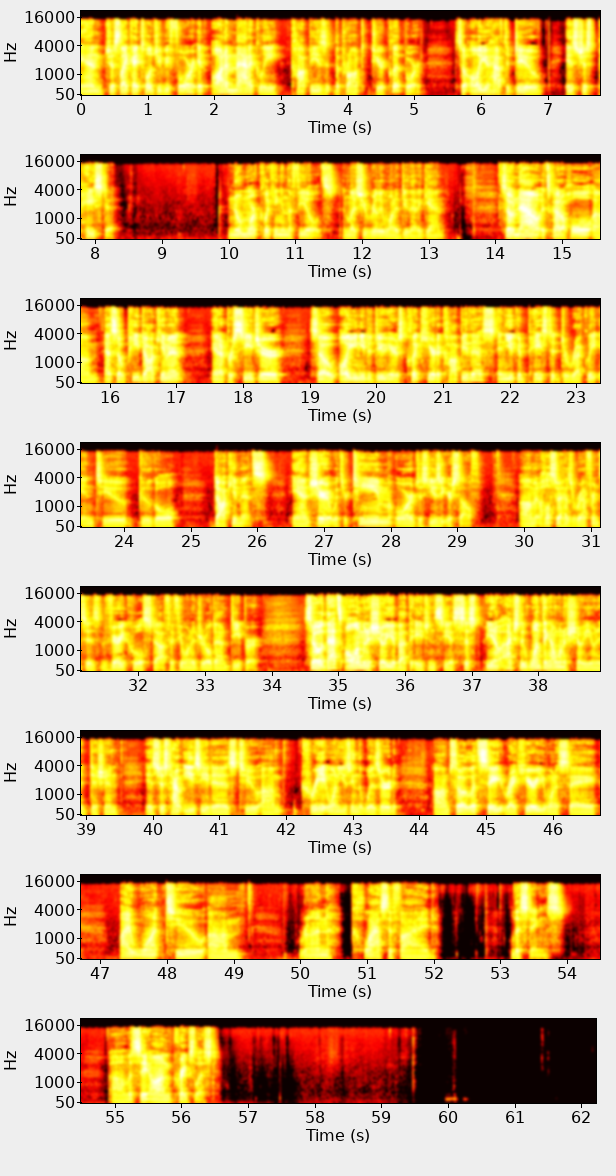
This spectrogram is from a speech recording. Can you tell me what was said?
and just like I told you before, it automatically copies the prompt to your clipboard. So all you have to do is just paste it. No more clicking in the fields unless you really want to do that again. So now it's got a whole um, SOP document and a procedure. So all you need to do here is click here to copy this and you can paste it directly into Google Documents and share it with your team or just use it yourself. Um, it also has references, very cool stuff if you want to drill down deeper. So that's all I'm going to show you about the agency assist. You know, actually, one thing I want to show you in addition is just how easy it is to um, create one using the wizard. Um, so let's say right here you want to say, I want to um, run classified listings. Uh, let's say on Craigslist.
